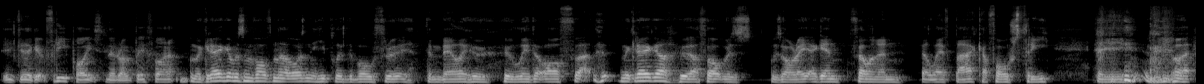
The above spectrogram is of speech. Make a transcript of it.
he's going to get three points in the rugby for it. McGregor was involved in that, wasn't he? He played the ball through to Dembele, who who laid it off. Uh, McGregor, who I thought was was all right again, filling in at left back, a false three. he, eh, but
